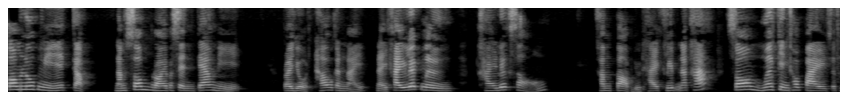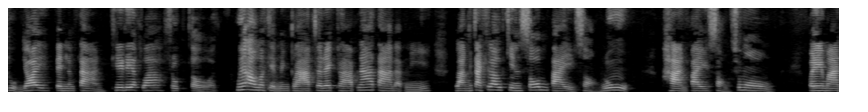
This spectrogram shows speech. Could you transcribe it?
ส้มลูกนี้กับน้ำส้มร้อยเปอร์เซ็นแก้วนี้ ประโยชน์เท่ากันไหม ไหนใครเลือกหนึ่งใครเลือกสองคำตอบอยู่ท้ายคลิปนะคะ ส้มเมื่อกินเข้าไปจะถูกย่อยเป็นน้ำตาลที่เรียกว่าฟรุกโตสเมื่อเอามาเขียนเป็นกราฟจะได้กราฟหน้าตาแบบนี้ หลังจากที่เรากินส้มไป 2 ลูก ผ่านไป 2 ชั่วโมง ปริมาณ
